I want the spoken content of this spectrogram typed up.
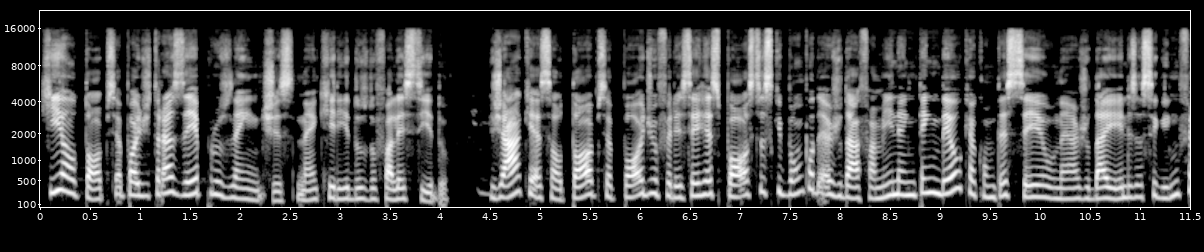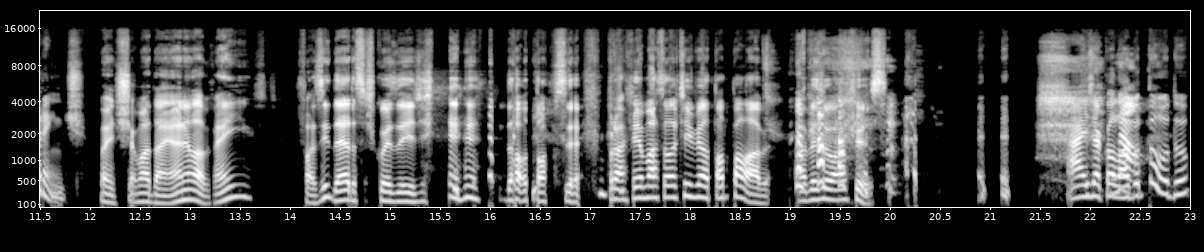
que a autópsia pode trazer para os entes, né, queridos do falecido, já que essa autópsia pode oferecer respostas que vão poder ajudar a família a entender o que aconteceu, né, ajudar eles a seguir em frente. Bom, a gente chama a Daiane, ela vem faz ideia dessas coisas aí de, da autópsia. Pra mim, a Marcela tinha inventado palavra. Às vezes eu acho isso. Ai, já coloco tudo.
